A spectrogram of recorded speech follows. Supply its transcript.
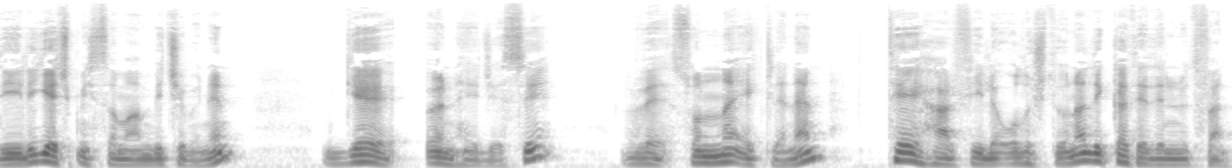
dili geçmiş zaman biçiminin G ön hecesi ve sonuna eklenen T harfiyle oluştuğuna dikkat edin lütfen.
